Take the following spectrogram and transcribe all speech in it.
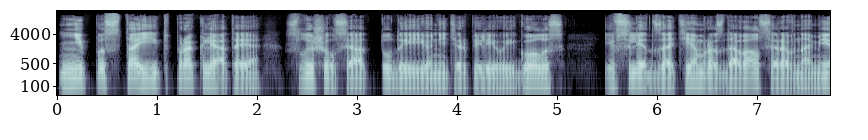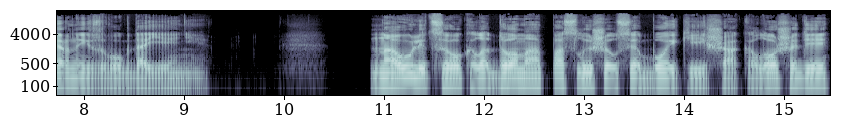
«Не постоит, проклятая!» — слышался оттуда ее нетерпеливый голос, и вслед за тем раздавался равномерный звук доения. На улице около дома послышался бойкий шаг лошади,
